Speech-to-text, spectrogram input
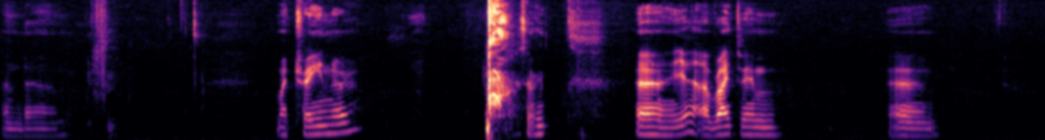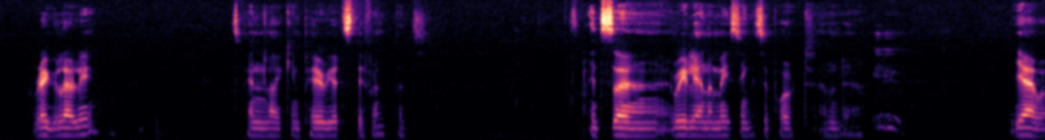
And um, my trainer sorry. Uh, yeah, I write to him um, regularly. It's been like in periods different, but it's uh, really an amazing support. And uh, yeah,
